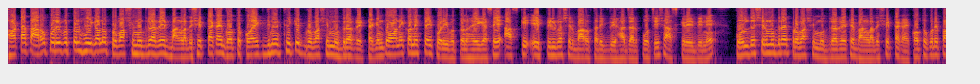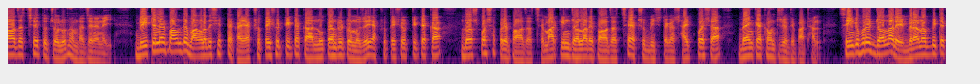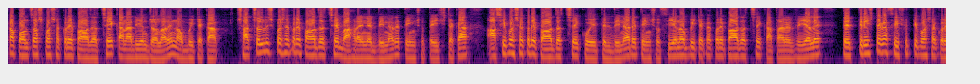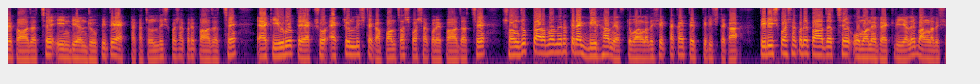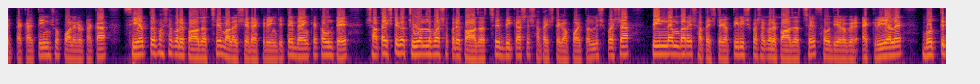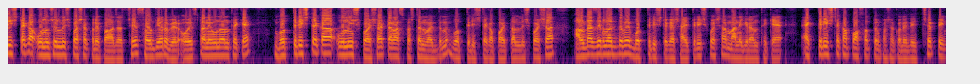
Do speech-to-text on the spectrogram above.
হঠাৎ আরও পরিবর্তন হয়ে গেল প্রবাসী মুদ্রার রেট বাংলাদেশের টাকায়। গত কয়েকদিনের থেকে প্রবাসী মুদ্রার রেটটা কিন্তু অনেক অনেকটাই পরিবর্তন হয়ে গেছে। আজকে এপ্রিল মাসের বারো তারিখ দুই হাজার পঁচিশ, আজকের এই দিনে কোন দেশের মুদ্রায় প্রবাসী মুদ্রার রেটে বাংলাদেশের টাকায় কত করে পাওয়া যাচ্ছে? তো চলুন আমরা জেনে নেই। ব্রিটেনের পাউন্ডে বাংলাদেশের টাকায় একশো তেষট্টি টাকা, নতুন রেট অনুযায়ী একশো তেষট্টি টাকা, দশ পয়সা করে পাওয়া যাচ্ছে। মার্কিন ডলারে পাওয়া যাচ্ছে একশো বিশ টাকা, ষাট পয়সা। ব্যাংক অ্যাকাউন্টে যদি পাঠান। সিঙ্গাপুরের ডলারে বিরানব্বই টাকা পঞ্চাশ পয়সা করে পাওয়া যাচ্ছে, কানাডিয়ান ডলারে নব্বই টাকা। সাতচল্লিশ পয়সা করে পাওয়া যাচ্ছে বাহরাইনের দিনারে তিনশো তেইশ টাকা। আশি পয়সা করে পাওয়া যাচ্ছে কুয়েতের দিনারে তিনশো ছিয়ানব্বই টাকা করে পাওয়া যাচ্ছে, কাতারের রিয়ালে তেত্রিশ টাকা ছেষট্টি পয়সা করে পাওয়া যাচ্ছে। ইন্ডিয়ান রুপিতে এক টাকা চল্লিশ পয়সা করে পাওয়া যাচ্ছে। এক ইউরোতে একশো একচল্লিশ টাকা পঞ্চাশ পয়সা করে পাওয়া যাচ্ছে। সংযুক্ত আরব আমিরাতের এক দীর্ঘামে আজকে বাংলাদেশের টাকায় তেত্রিশ টাকা তিরিশ পয়সা করে পাওয়া যাচ্ছে। ওমানের এক রিয়ালে বাংলাদেশের টাকায় তিনশো পনেরো টাকা ছিয়াত্তর পয়সা করে পাওয়া যাচ্ছে। মালয়েশিয়ার এক রিঙ্গিতে ব্যাংক অ্যাকাউন্টে সাতাইশ টাকা চুয়ান্ন পয়সা করে পাওয়া যাচ্ছে। বিকাশে সাতাইশ টাকা পঁয়তাল্লিশ পয়সা। পিন নাম্বারে সাতাইশ টাকা তিরিশ পয়সা করে পাওয়া যাচ্ছে। সৌদি আরবের এক রিয়ালে বত্রিশ টাকা উনচল্লিশ পয়সা করে পাওয়া যাচ্ছে সৌদি আরবের ওয়েস্টার্ন ইউনিয়ন থেকে। বত্রিশ টাকা উনিশ পয়সা ট্রান্সফার্স্টের মাধ্যমে বত্রিশ টাকা পঁয়তাল্লিশ পয়সা আলরাজের মাধ্যমে বত্রিশ টাকা সাঁত্রিশ পয়সা, মানিগ্রাম থেকে একত্রিশ টাকা পঁচাত্তর পয়সা করে দিচ্ছে।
